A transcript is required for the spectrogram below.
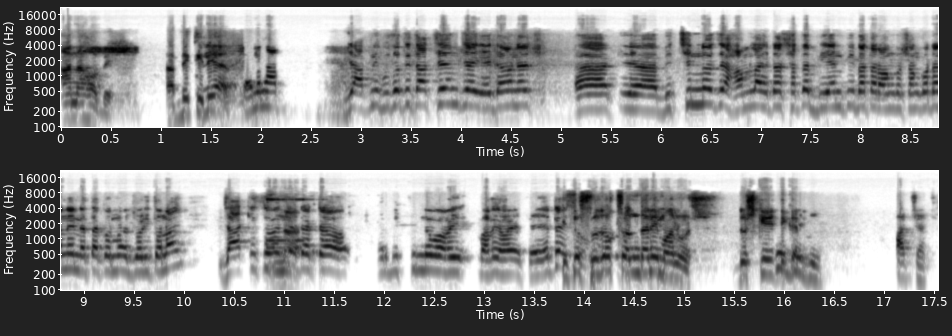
আনা হবে। আপনি ক্লিয়ার মানে যে আপনি বুঝতে চাচ্ছেন যে এই ধরনের বিচ্ছিন্ন যে হামলা এটার সাথে বিএনপি বা তার অঙ্গ সংগঠনের নেতাকর্মীরা জড়িত নয়। যা কিছু হয়েছে এটা একটা বিচ্ছিন্ন ভাবে ভাবে হয়েছে এটা কিছু সুযোগ সন্ধানী মানুষ দুষ্কৃতিকারী। আচ্ছা আচ্ছা।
